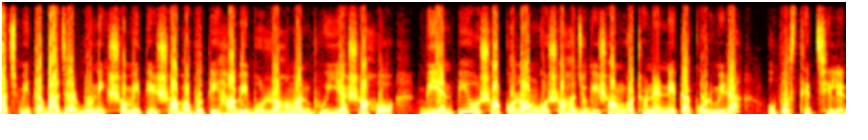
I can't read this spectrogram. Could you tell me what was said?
আচমিতা বাজার বণিক সমিতির সভাপতি হাবিবুর রহমান ভুইয়া সহ বিএনপি ও সকল অঙ্গ সহযোগী সংগঠনের নেতাকর্মীরা উপস্থিত ছিলেন।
